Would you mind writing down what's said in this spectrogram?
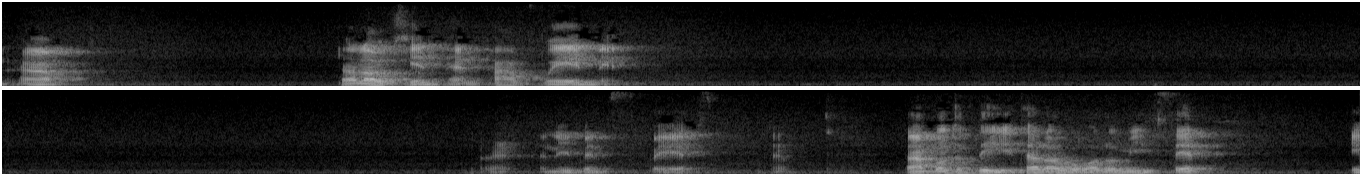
นะครับ ถ้าเราเขียนแผนภาพเวนเนี่ยอันนี้เป็น space ตามปกติถ้าเราบอกว่าเรามีเซต A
